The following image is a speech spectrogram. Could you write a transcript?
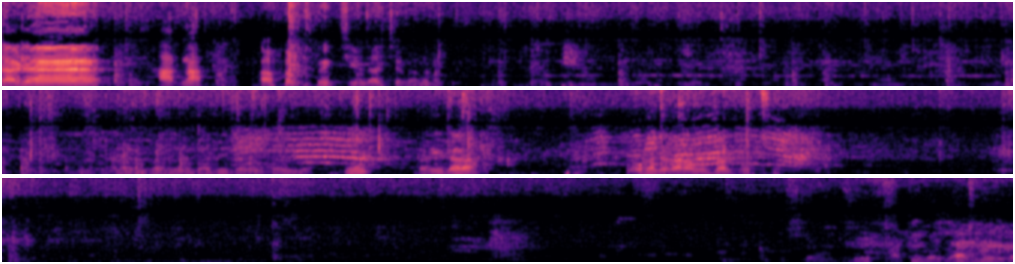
সাইডে হাত না। তুমি চিল্লাচ্ছ কেন? বাড়ি দাঁড়া ওখানে দাঁড়াবো জল পড়ছে। এক মিনিট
